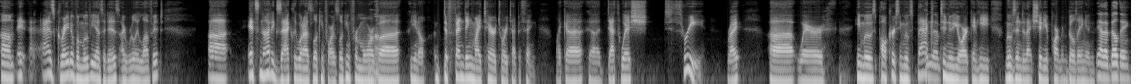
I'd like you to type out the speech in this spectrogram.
um it, as great of a movie as it is. I really love it. Uh, it's not exactly what I was looking for. I was looking for more of a you know defending my territory type of thing, like a, a Death Wish three, right? Uh, where he moves, Paul Kersey moves back the- to New York, and he moves into that shitty apartment building, and Yeah, that building.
